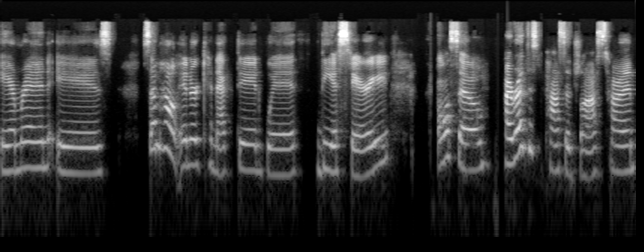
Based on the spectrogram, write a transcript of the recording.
Amren is somehow interconnected with the Asteri. Also, I read this passage last time,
